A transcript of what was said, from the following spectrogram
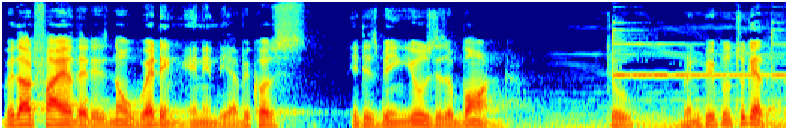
Without fire, there is no wedding in India because it is being used as a bond to bring people together.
